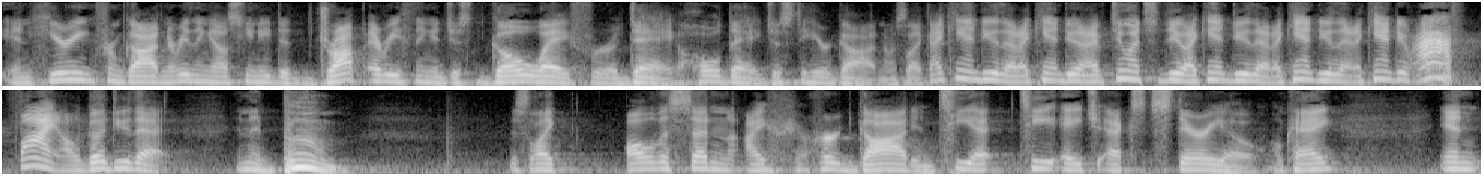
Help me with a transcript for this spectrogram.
in hearing from God and everything else. You need to drop everything and just go away for a day, a whole day, just to hear God. And I was like, I can't do that. I can't do that. I have too much to do. I can't do that. I can't do that. I can't do Ah, fine, I'll go do that. And then boom. It's like all of a sudden I heard God in THX stereo, okay? And,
